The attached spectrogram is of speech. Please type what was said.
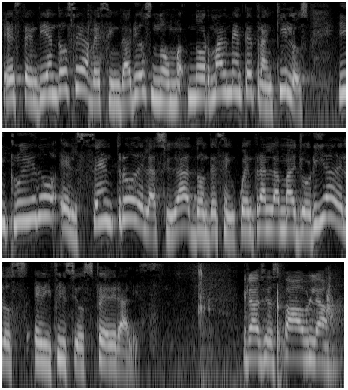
extendiéndose a vecindarios normalmente tranquilos, incluido el centro de la ciudad donde se encuentran la mayoría de los edificios federales. Gracias, Paula.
